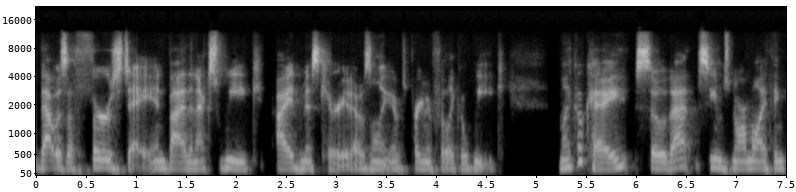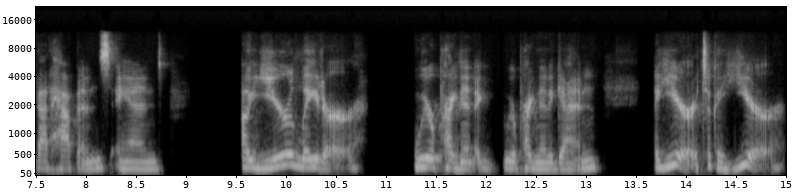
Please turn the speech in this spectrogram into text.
that was a Thursday. And by the next week, I had miscarried. I was only, I was pregnant for like a week. I'm like, okay, so that seems normal. I think that happens. And a year later, we were pregnant. We were pregnant again. A year. It took a year.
